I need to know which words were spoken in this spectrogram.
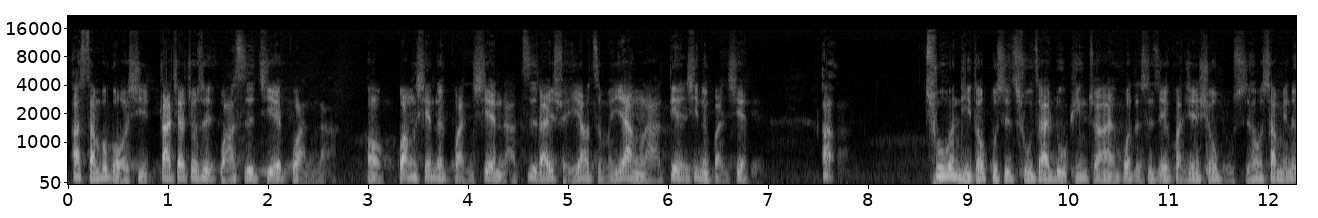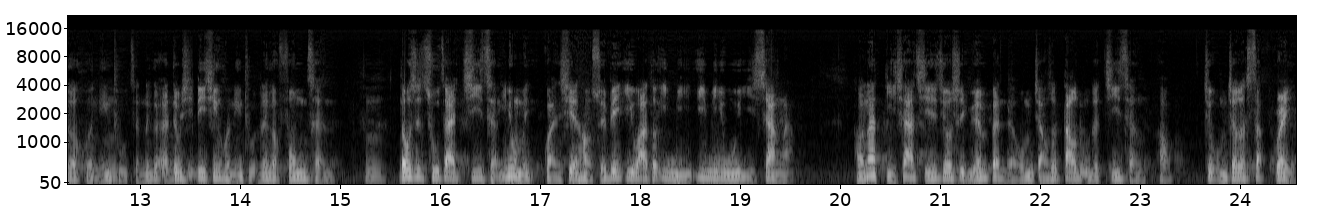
啊，三不狗席，大家就是瓦斯接管啦，哦，光纤的管线啦，自来水要怎么样啦，电信的管线，啊。出问题都不是出在路平专案，或者是这些管线修补时候上面那个混凝土的那个，呃，对不起，沥青混凝土的那个封层，嗯，都是出在基层，因为我们管线哈随便一挖都一米一米五以上啊，好，那底下其实就是原本的我们讲说道路的基层，好，就我们叫做 subgrade，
